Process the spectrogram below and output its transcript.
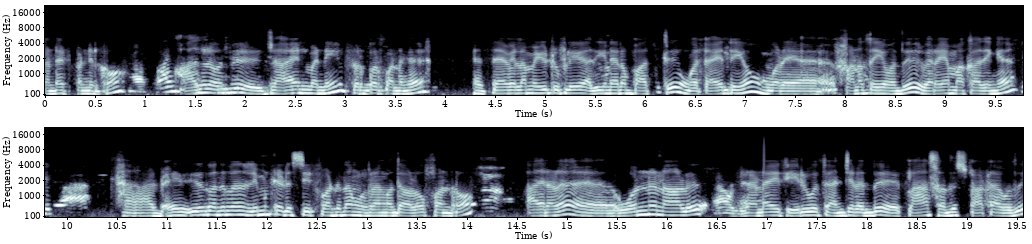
கண்டக்ட் பண்ணிருக்கோம். அதுல வந்து ஜாயின் பண்ணி ப்ரிப்பேர் பண்ணுங்க. தேவையில்லாம யூடியூப்லயே அதிக நேரம் பார்த்துட்டு உங்க டயத்தையும் உங்களுடைய பணத்தையும் வந்து விரயமாக்காதீங்க. இதுக்கு வந்து லிமிடெட் ஸ்ட்ரீட் மட்டும் தான் உங்களுக்கு நாங்கள் வந்து அலோவ் பண்றோம். அதனால ஒன்று நாலு ரெண்டாயிரத்தி இருபத்தி அஞ்சுல இருந்து கிளாஸ் வந்து ஸ்டார்ட் ஆகுது.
